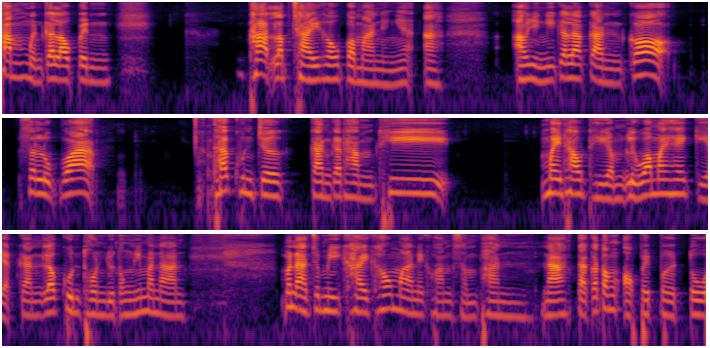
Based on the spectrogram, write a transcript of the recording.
ทำเหมือนกับเราเป็นทาสรับใช้เขาประมาณอย่างเงี้ยอะเอาอย่างนี้ก็แล้วกันก็สรุปว่า ถ้าคุณเจอการกระทำที่ไม่เท่าเทียม หรือว่าไม่ให้เกียรติกัน แล้วคุณทนอยู่ตรงนี้มานาน มันอาจจะมีใครเข้ามาในความสัมพันธ์นะ แต่ก็ต้องออกไปเปิดตัว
